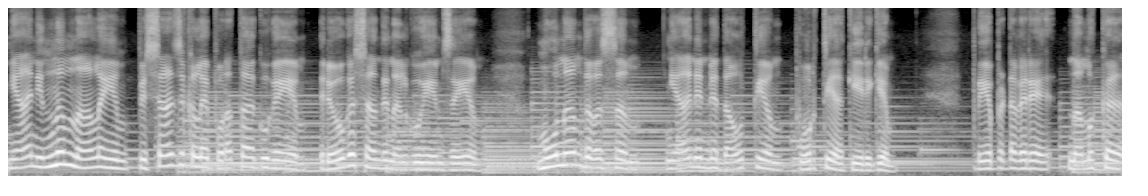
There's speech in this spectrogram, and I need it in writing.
ഞാൻ ഇന്നും നാളെയും പിശാചുക്കളെ പുറത്താക്കുകയും രോഗശാന്തി നൽകുകയും ചെയ്യും. മൂന്നാം ദിവസം ഞാൻ എന്റെ ദൗത്യം പൂർത്തിയാക്കിയിരിക്കും. പ്രിയപ്പെട്ടവരെ നമുക്ക്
